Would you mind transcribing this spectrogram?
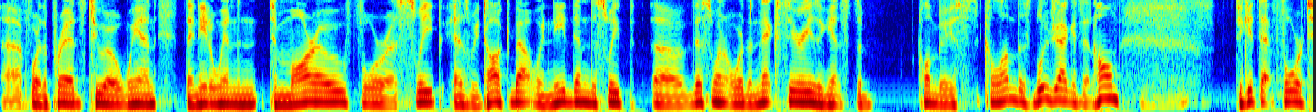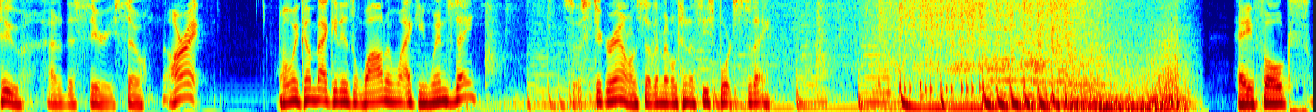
uh, for the Preds 2 0 win. They need a win tomorrow for a sweep, as we talked about. We need them to sweep uh, this one or the next series against the Columbus, Columbus Blue Jackets at home to get that 4 2 out of this series. So, all right. When we come back, it is a wild and wacky Wednesday. So stick around on Southern Middle Tennessee Sports today. Hey, folks.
